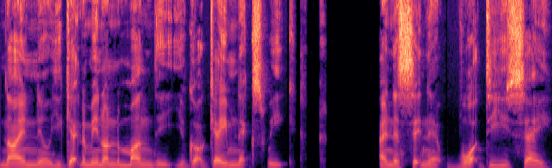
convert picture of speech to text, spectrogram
9 0? You get them in on the Monday, you've got a game next week, and they're sitting there. What do you say?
